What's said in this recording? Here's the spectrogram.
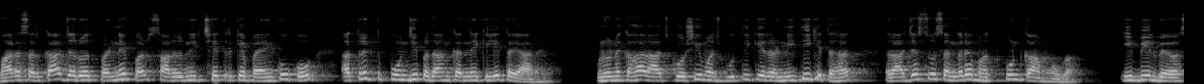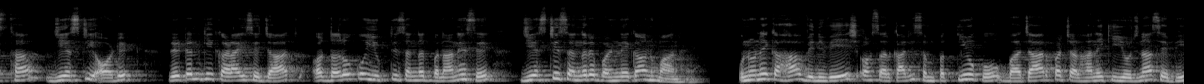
भारत सरकार ज़रूरत पड़ने पर सार्वजनिक क्षेत्र के बैंकों को अतिरिक्त पूंजी प्रदान करने के लिए तैयार है। उन्होंने कहा, राजकोषीय मजबूती की रणनीति के तहत राजस्व संग्रह महत्वपूर्ण काम होगा। ई बिल व्यवस्था जीएसटी ऑडिट, रिटर्न की कड़ाई से जाँच और दरों को युक्ति संगत बनाने से जीएसटी संग्रह बढ़ने का अनुमान है। उन्होंने कहा, विनिवेश और सरकारी संपत्तियों को बाज़ार पर चढ़ाने की योजना से भी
